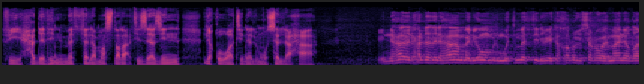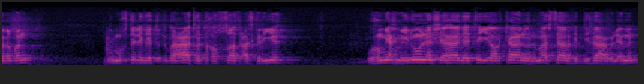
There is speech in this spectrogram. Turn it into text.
في حدث مثل مصدر اعتزاز لقواتنا المسلحة. إن هذا الحدث الهام اليوم المتمثل في تخرج 87 ضابطا من مختلف القطاعات والتخصصات العسكرية وهم يحملون شهادتي الأركان والماستر في الدفاع والأمن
